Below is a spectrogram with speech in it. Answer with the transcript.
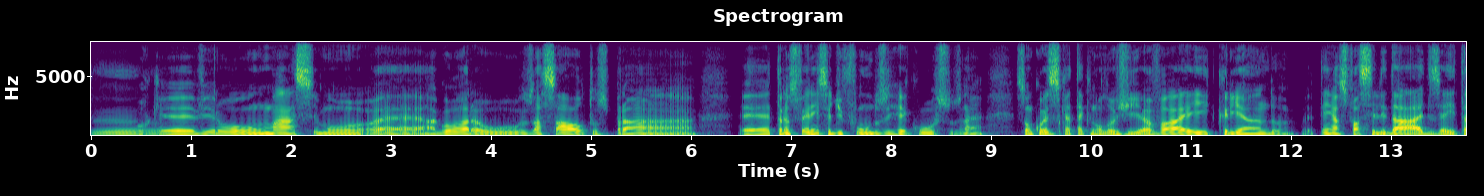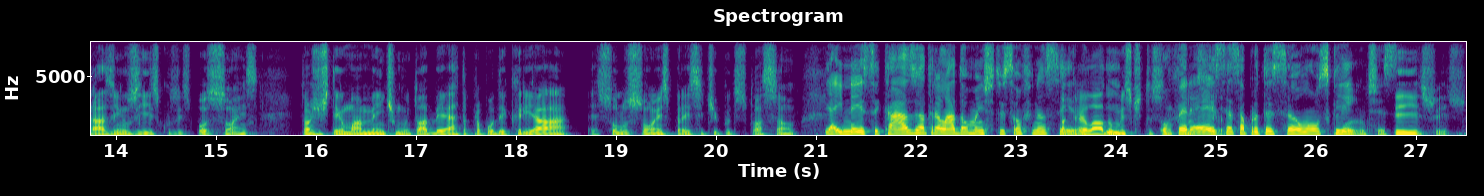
Hum. Porque virou um máximo é, agora os assaltos para é, transferência de fundos e recursos, né? São coisas que a tecnologia vai criando. Tem as facilidades e aí trazem os riscos e exposições. Então a gente tem uma mente muito aberta para poder criar é, soluções para esse tipo de situação. E aí, nesse caso, é atrelado a uma instituição financeira. Atrelado a uma instituição oferece financeira. essa proteção aos clientes. Isso, isso.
